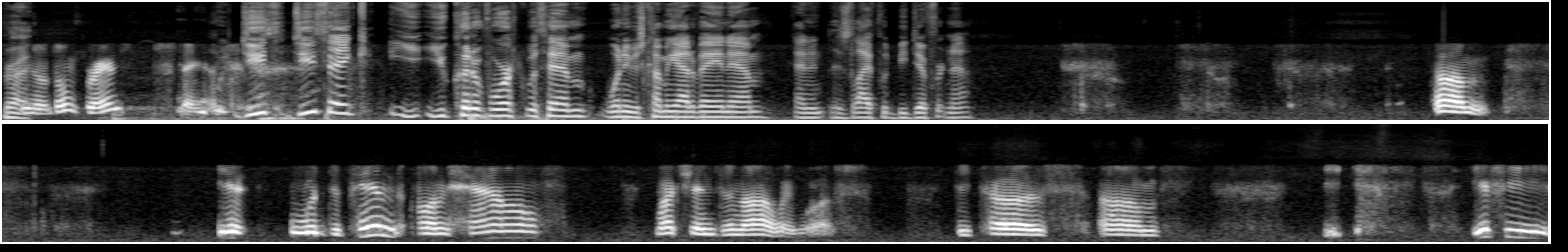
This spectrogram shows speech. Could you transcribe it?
Right. You know, don't grandstand. Do you do you think you could have worked with him when he was coming out of A and M, and his life would be different now? Um, it would depend on how much in denial he was, because um, if he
